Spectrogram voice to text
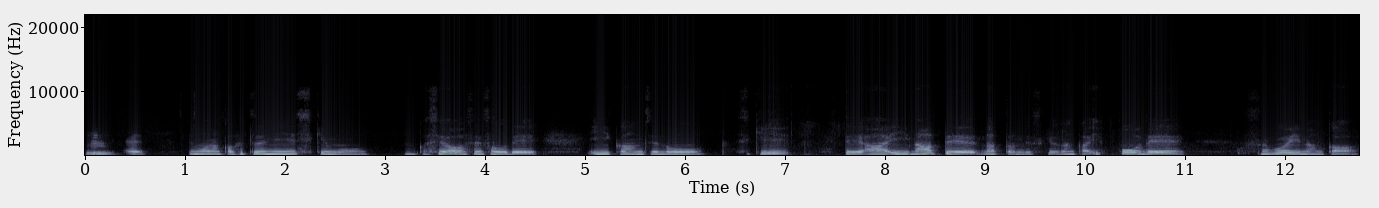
うん。ででもなんか普通に式もなんか幸せそうでいい感じの式でああいいなってなったんですけどなんか一方ですごいなんか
